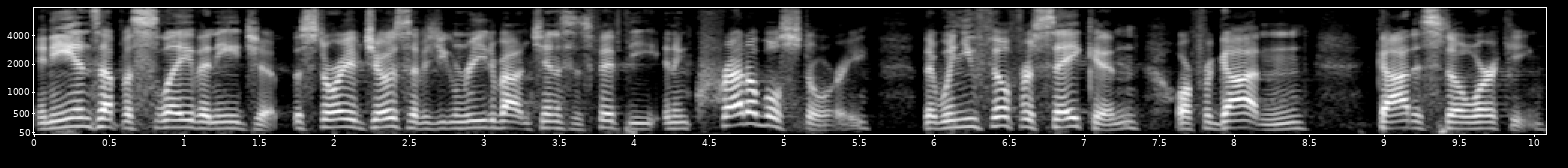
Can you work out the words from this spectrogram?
and he ends up a slave in Egypt. The story of Joseph, as you can read about in Genesis 50, an incredible story that when you feel forsaken or forgotten, God is still working.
